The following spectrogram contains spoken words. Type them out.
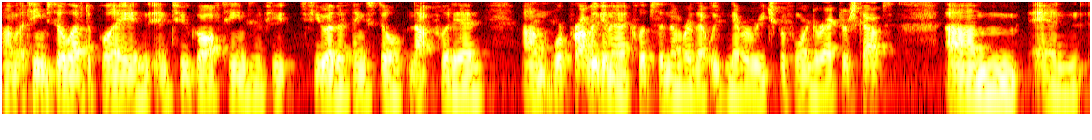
um, a team still left to play and, and two golf teams and a few, few other things still not put in. Um, we're probably going to eclipse a number that we've never reached before in Directors Cups um, and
